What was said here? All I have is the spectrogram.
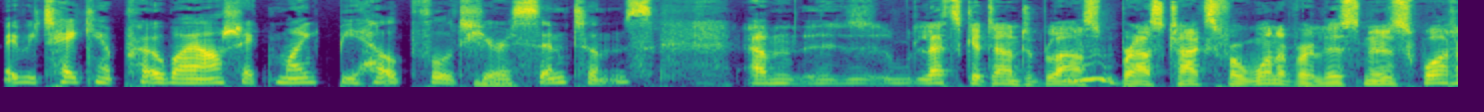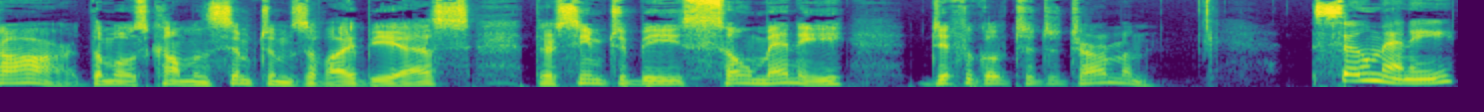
maybe taking a probiotic might be helpful to your symptoms. Um, let's get down to brass, brass tacks for one of our listeners. What are the most common symptoms of IBS? There seem to be so many difficult to determine. so many.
